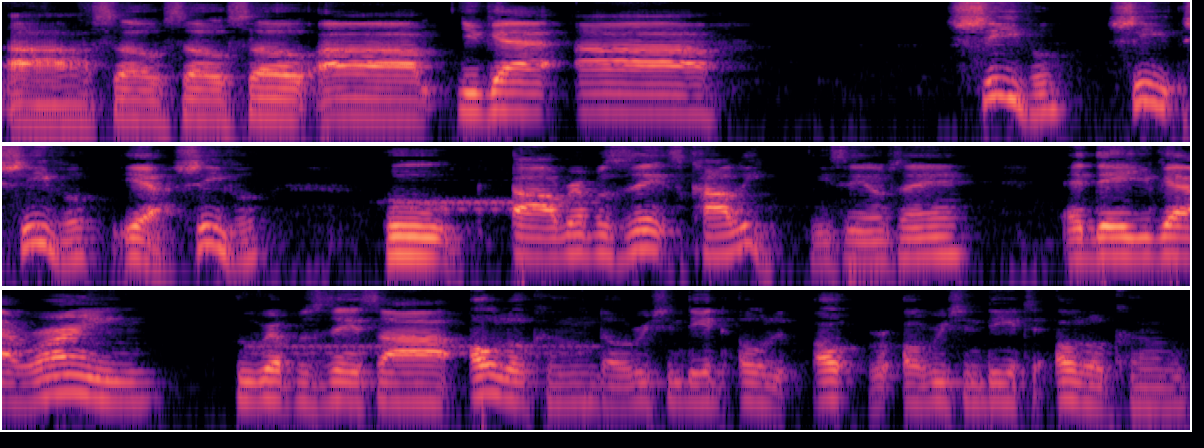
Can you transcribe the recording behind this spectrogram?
Uh, so, so, so, um, you got, uh, Shiva, Shiva, yeah, Shiva, who, uh, represents Kali. You see what I'm saying? And then you got Rain, who represents, uh, Olokun, the Orishan deity, Orishan deity Olokun.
